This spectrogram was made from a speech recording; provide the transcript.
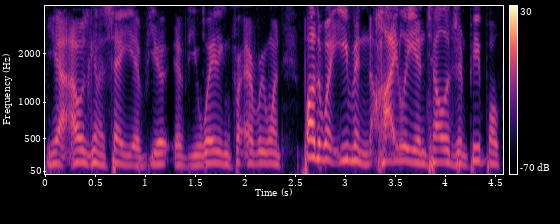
Yeah, I was going to say if you if you're waiting for everyone. By the way, even highly intelligent people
